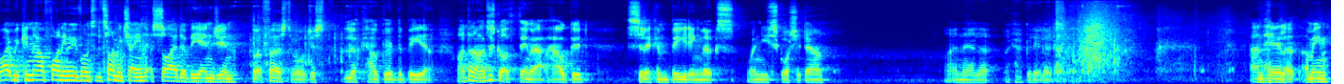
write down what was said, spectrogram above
Right, we can now finally move on to the timing chain side of the engine. But first of all, just look how good the beater. I don't know, I just got to think about how good silicon beading looks when you squash it down. Right in there, look, look how good it looks. And here, look, I mean,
